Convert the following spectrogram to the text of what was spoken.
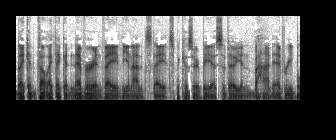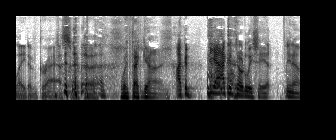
they could felt like they could never invade the United States because there'd be a civilian behind every blade of grass with a with a gun. I could, yeah, I could totally see it. You know,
